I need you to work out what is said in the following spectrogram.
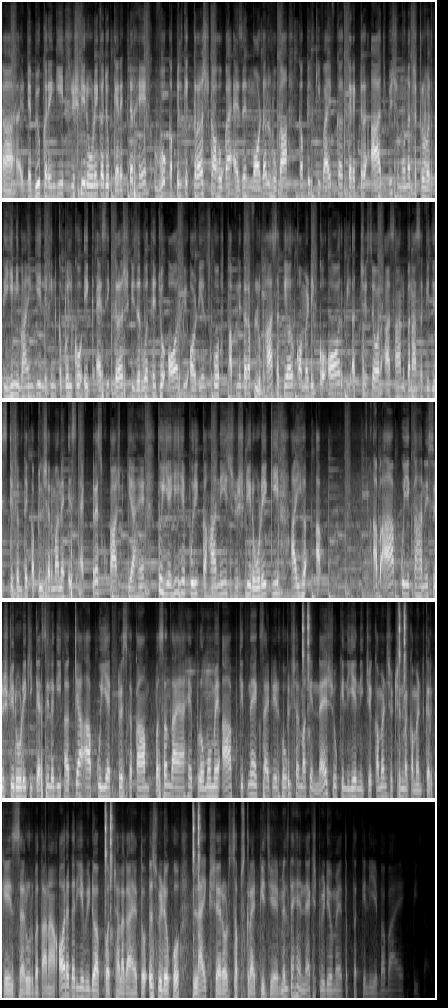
डेब्यू करेंगी। सृष्टि रोड़े का जो कैरेक्टर है, वो कपिल के क्रश का होगा एज एन मॉडल होगा। कपिल की वाइफ का कैरेक्टर आज भी सुमोना चक्रवर्ती ही निभाएँगी, लेकिन कपिल को एक ऐसी क्रश की ज़रूरत है, जो और भी ऑडियंस को अपनी तरफ़ लुभा सके और कॉमेडी को और भी अच्छे से और आसान बना सके। जिसके चलते कपिल शर्मा ने इस एक्ट्रेस को कास्ट किया है। तो यही है पूरी कहानी सृष्टि रोड़े की। आई अब आपको ये कहानी सृष्टि रोड़े की कैसी लगी? क्या आपको ये एक्ट्रेस का काम पसंद आया है? प्रोमो में आप कितने एक्साइटेड हो? कपिल शर्मा के नए शो के लिए नीचे कमेंट सेक्शन में कमेंट करके ज़रूर बताना। और अगर ये वीडियो आपको अच्छा लगा है तो इस वीडियो को लाइक शेयर और सब्सक्राइब कीजिए। मिलते हैं नेक्स्ट वीडियो में। तब तक के लिए बाय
